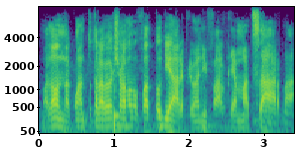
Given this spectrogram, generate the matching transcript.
madonna, quanto ce l'avevano fatto odiare prima di farti ammazzarla.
